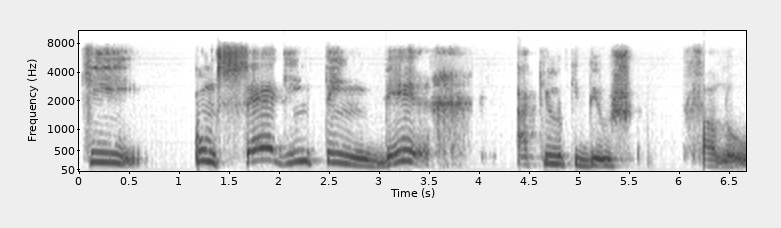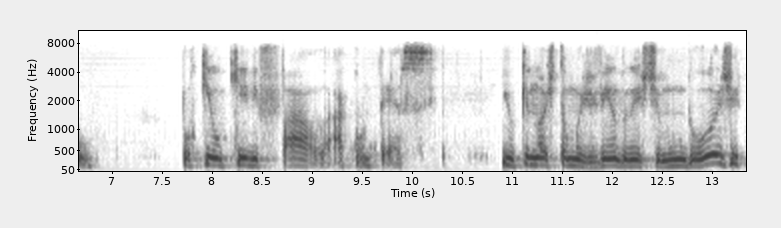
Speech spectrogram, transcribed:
que consegue entender aquilo que Deus falou. Porque o que ele fala acontece. E o que nós estamos vendo neste mundo hoje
